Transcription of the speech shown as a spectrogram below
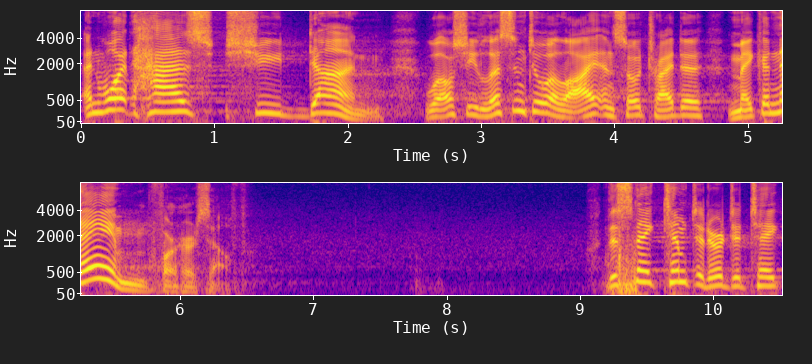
And what has she done? Well, she listened to a lie and so tried to make a name for herself. The snake tempted her to take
